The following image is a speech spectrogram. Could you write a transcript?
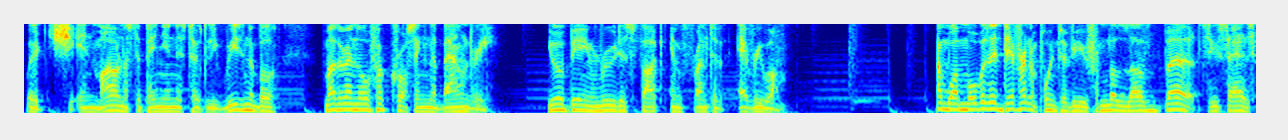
which, in my honest opinion, is totally reasonable. Mother in law for crossing the boundary. You are being rude as fuck in front of everyone. And one more with a different point of view from the Love Berts, who says,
